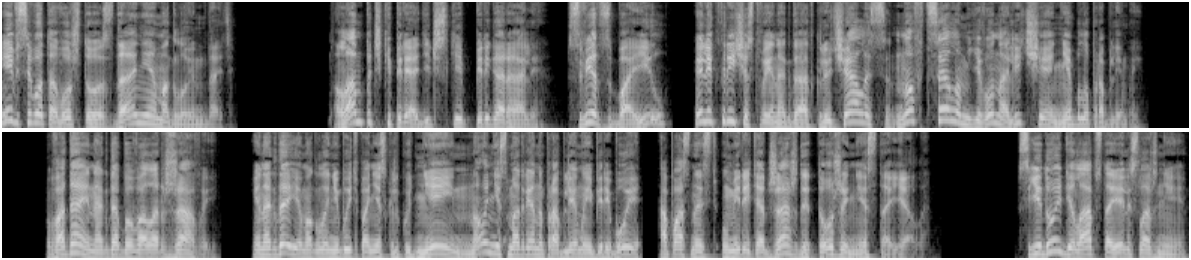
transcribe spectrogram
и всего того, что здание могло им дать. Лампочки периодически перегорали, свет сбоил, электричество иногда отключалось, но в целом его наличие не было проблемой. Вода иногда бывала ржавой, Иногда ее могло не быть по нескольку дней, но, несмотря на проблемы и перебои, опасность умереть от жажды тоже не стояла. С едой дела обстояли сложнее.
